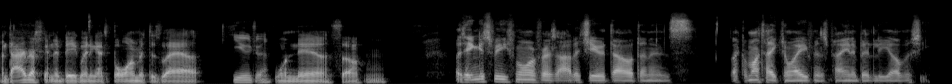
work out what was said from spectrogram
And Derby after getting a big win against Bournemouth as well, Huge one. one 0 So mm. I think it speaks more for his attitude though than his like I'm not taking away from his playing ability, obviously.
